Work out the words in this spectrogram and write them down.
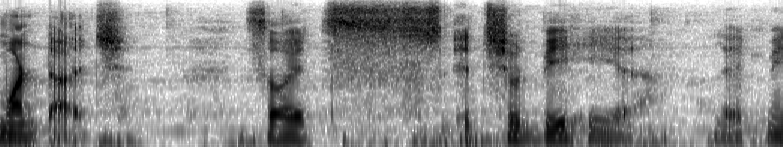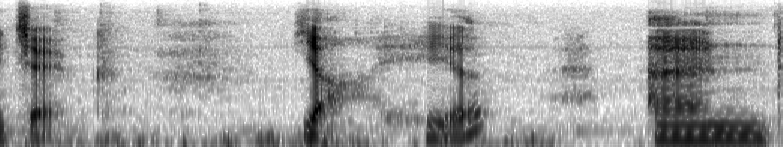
montage so it's it should be here. Let me check. Yeah here. And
